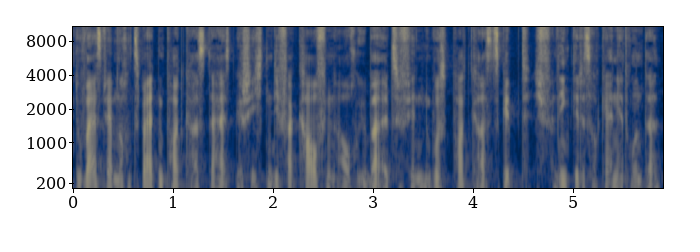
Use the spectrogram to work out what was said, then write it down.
du weißt, wir haben noch einen zweiten Podcast, der heißt Geschichten, die verkaufen, auch überall zu finden, wo es Podcasts gibt. Ich verlinke dir das auch gerne hier drunter.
